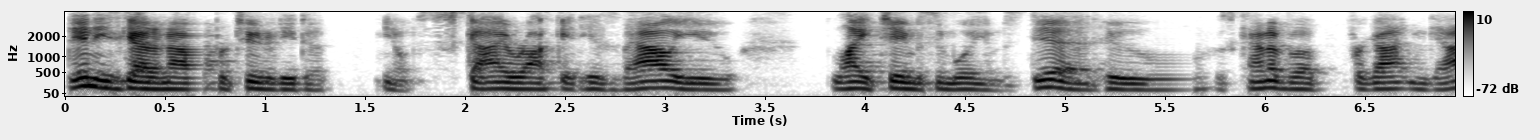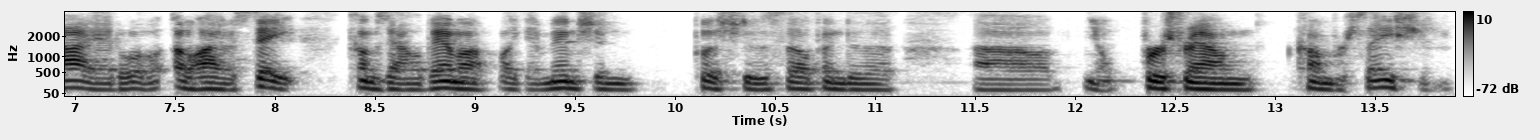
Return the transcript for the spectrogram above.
Then he's got an opportunity to you know skyrocket his value like Jameson Williams did, who was kind of a forgotten guy at Ohio State, comes to Alabama, like I mentioned, pushed himself into the uh, you know first round conversation.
